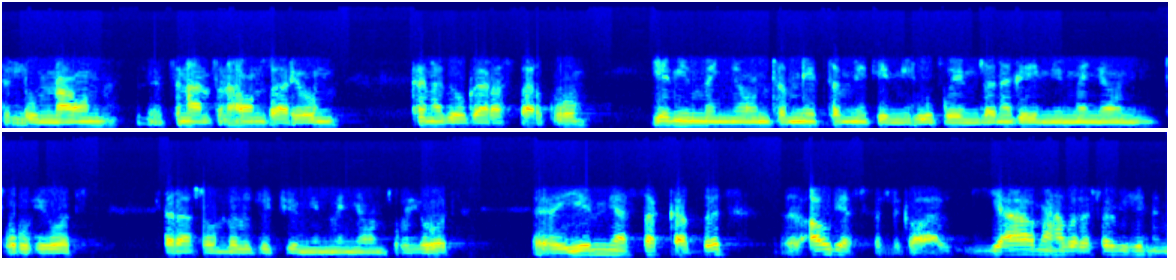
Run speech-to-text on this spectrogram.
ህልውናውን፣ ትናንትናውን፣ ዛሬውን ከነገው ጋር አስታርቆ የሚመኘውን ተምኔት ተምኔት የሚሉት ወይም ለነገ የሚመኘውን ጥሩ ህይወት ለራሰውን ለልጆቹ የሚመኘውን ጥሩ ህይወት የሚያሳካበት አውድ ያስፈልገዋል። ያ ማህበረሰብ ይህንን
